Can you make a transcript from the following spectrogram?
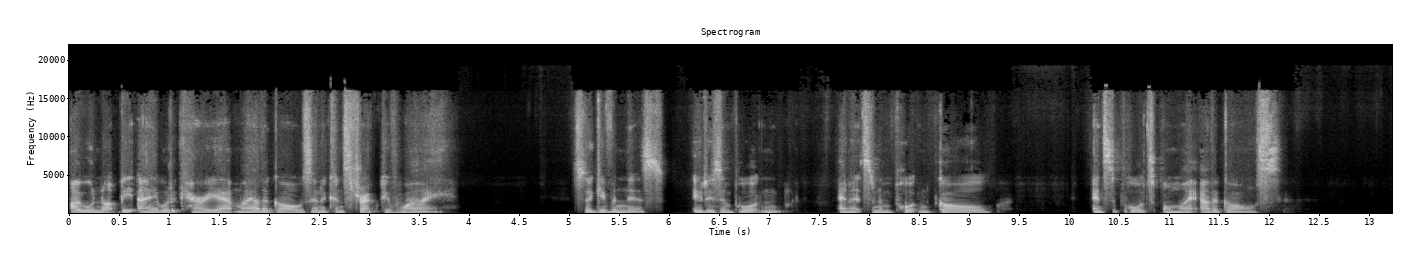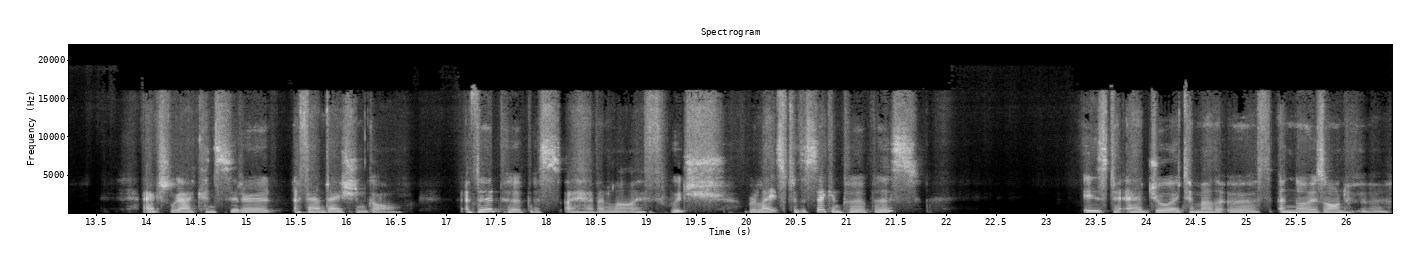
I will not be able to carry out my other goals in a constructive way. So, given this, it is important and it's an important goal and supports all my other goals. Actually, I consider it a foundation goal. A third purpose I have in life, which relates to the second purpose, is to add joy to Mother Earth and those on her.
